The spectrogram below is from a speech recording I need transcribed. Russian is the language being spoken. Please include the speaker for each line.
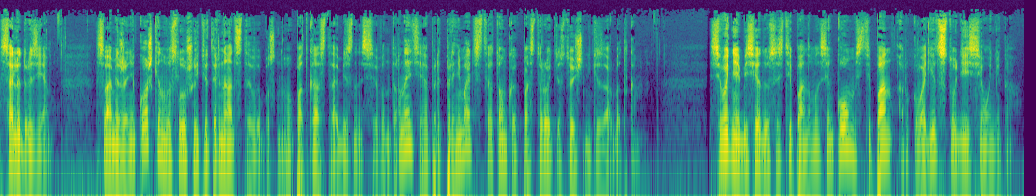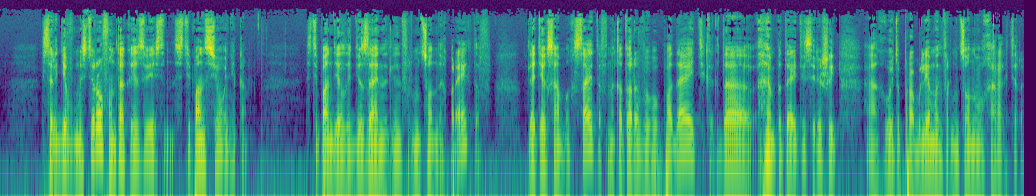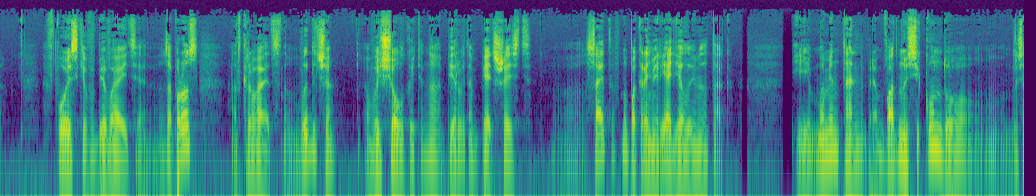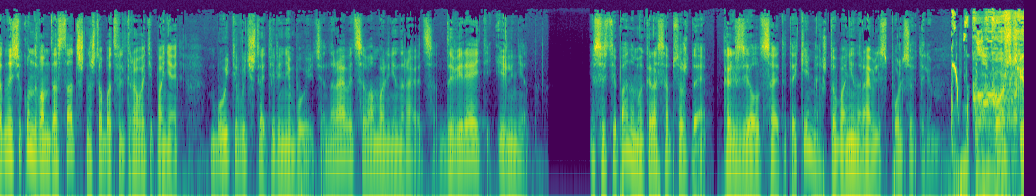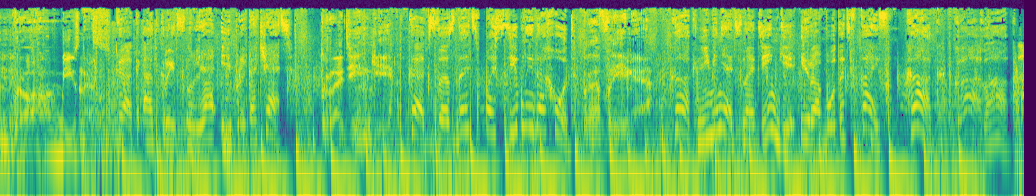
Speaker 1: Салют, друзья! С вами Женя Кошкин, вы слушаете 13 выпуск моего подкаста о бизнесе в интернете, о предпринимательстве, о том, как построить источники заработка. Сегодня я беседую со Степаном Лысенковым. Степан руководит студией Сионика. Среди мастеров он так и известен – Степан Сионика. Степан делает дизайны для информационных проектов, для тех самых сайтов, на которые вы попадаете, когда пытаетесь решить а, какую-то проблему информационного характера. В поиске вбиваете запрос, открывается там, выдача, вы щелкаете на первые там 5-6 э, сайтов, ну, по крайней мере, я делаю именно так. И моментально, прям в одну секунду, то есть одной секунды вам достаточно, чтобы отфильтровать и понять, будете вы читать или не будете, нравится вам или не нравится, доверяете или нет. И со Степаном мы как раз и обсуждаем, как сделать сайты такими, чтобы они нравились пользователям.
Speaker 2: Кошкин Про. Бизнес.
Speaker 3: Как открыть с нуля и прокачать.
Speaker 2: Про деньги.
Speaker 3: Как создать пассивный доход.
Speaker 2: Про время.
Speaker 3: Как не менять на деньги и работать в кайф. Как? Как? Как?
